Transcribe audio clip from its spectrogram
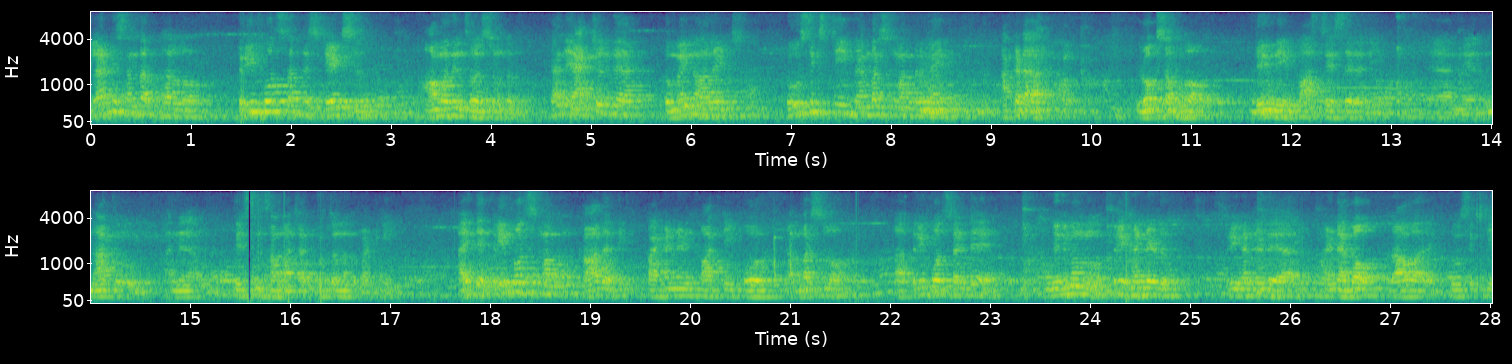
ఇలాంటి సందర్భాల్లో three fourths of the states ఆమోదించవలసి ఉంటుంది. కానీ యాక్చువల్గా domain knowledge two sixty members మాత్రమే అక్కడ లోక్సభలో దీన్ని పాస్ చేశారని నేను నాకు అన్ని తెలిసిన సమాచారం గుర్తున్నది బట్టి అయితే త్రీ ఫోర్త్స్ మాత్రం కాదు అది. ఫైవ్ హండ్రెడ్ ఫార్టీ ఫోర్ మెంబర్స్లో త్రీ ఫోర్త్స్ అంటే minimum three hundred three hundred and above రావాలి. టూ సిక్స్టీ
